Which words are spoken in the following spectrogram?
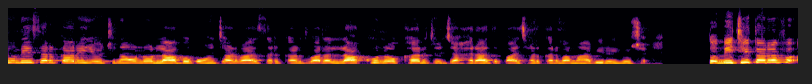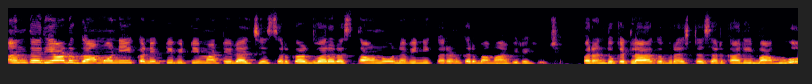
સુધી સરકારી યોજનાઓનો લાભ પહોંચાડવા સરકાર દ્વારા લાખોનો ખર્ચ જાહેરાત પાછળ કરવામાં આવી રહ્યો છે. તો બીજી તરફ અંતરિયાળ ગામોની કનેક્ટિવિટી માટે રાજ્ય સરકાર દ્વારા રસ્તાઓનું નવીનીકરણ કરવામાં આવી રહ્યું છે. પરંતુ કેટલાક ભ્રષ્ટ સરકારી બાબુઓ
